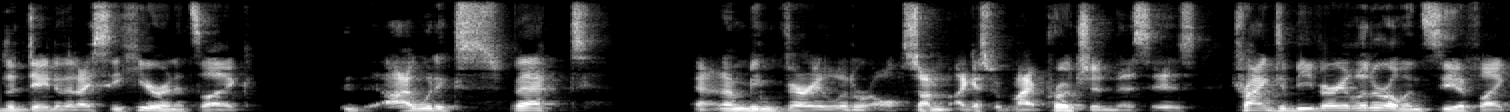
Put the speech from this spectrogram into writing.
the data that I see here, and it's like I would expect, and I'm being very literal. So I'm, I guess what my approach in this is trying to be very literal and see if like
